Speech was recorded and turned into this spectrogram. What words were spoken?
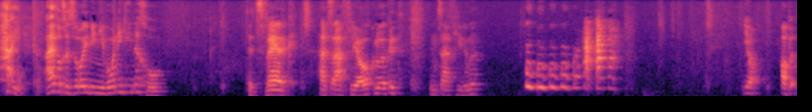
Hey, einfach so in meine Wohnung reinkommen. Der Zwerg hat das Äffli angeschaut und das Äffli nur. Ja, aber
